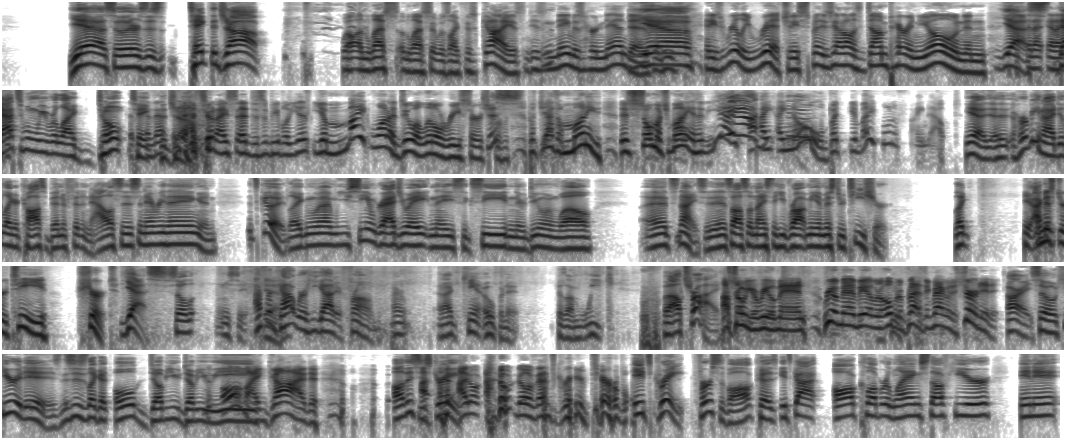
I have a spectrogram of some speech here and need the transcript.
"Yeah, so there's this take the job." Well, unless unless it was like this guy, his, his name is Hernandez. and Yeah. he's, and he's really rich, and he's he's got all this Dom Perignon, and Yes, And I- and I- that's when we were like, "Don't take that- the job." That's when I said to some people, you you might want to do a little research. Just- but yeah, the money. There's so much money. I said, yeah, I, I, I know, but you might want to find out. Yeah, uh, Herbie and I did like a cost benefit analysis and everything, and it's good. Like when you see them graduate and they succeed and they're doing well, it's nice. And it's also nice that he brought me a Mr. T shirt. Like, here, I Mr. T shirt. Yes. So let me see. I Yeah. forgot where he got it from, I, and I can't open it because I'm weak. but I'll try. I'll show you a real man. Real man be able to open a plastic bag with a shirt in it. All right, so here it is. This is like an old WWE. Oh my god. Oh, this is great. I, I don't I don't know if that's great or terrible. It's great, first of all, because it's got all Clubber Lang stuff here in it,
